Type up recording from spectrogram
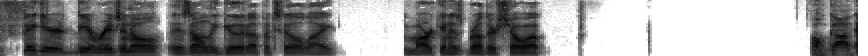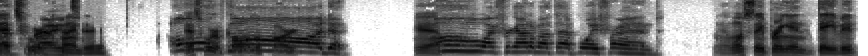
figured the original is only good up until like Mark and his brother show up. Oh God, that's, That's, where right. kind of oh that's where it falls apart. Yeah. Oh, I forgot about that boyfriend. And once they bring in David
